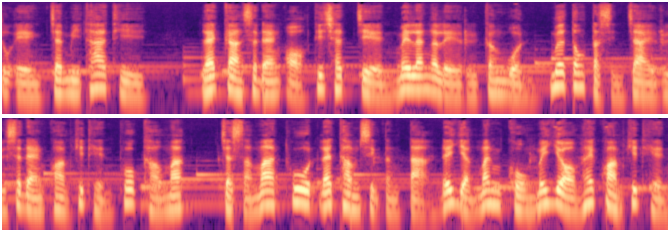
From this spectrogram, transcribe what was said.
ตัวเองจะมีท่าที และการแสดงออกที่ชัดเจนไม่ลังเลหรือกังวล เมื่อต้องตัดสินใจหรือแสดงความคิดเห็นพวกเขามัก จะสามารถพูดและทำสิ่งต่างๆ ได้อย่างมั่นคงไม่ยอมให้ความคิดเห็น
